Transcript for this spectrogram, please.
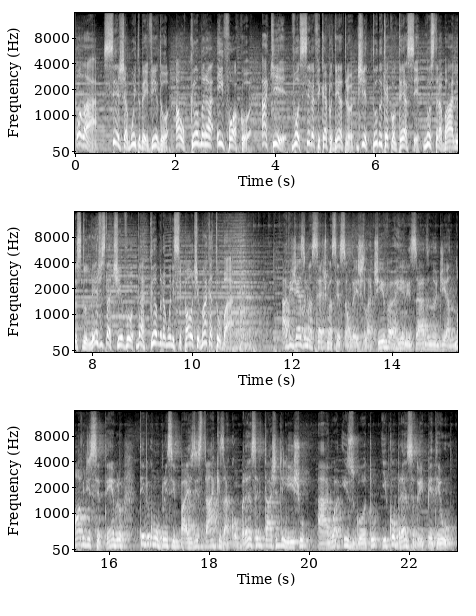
Olá, seja muito bem-vindo ao Câmara em Foco. Aqui você vai ficar por dentro de tudo o que acontece nos trabalhos do Legislativo da Câmara Municipal de Macatuba. A 27ª sessão legislativa, realizada no dia 9 de setembro, teve como principais destaques a cobrança de taxa de lixo, água, esgoto e cobrança do IPTU.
